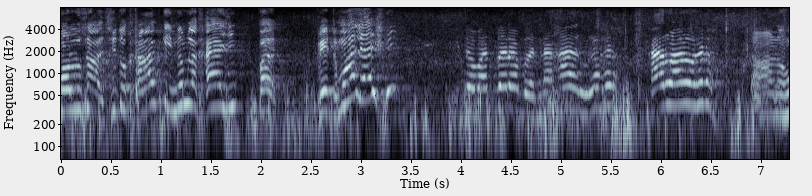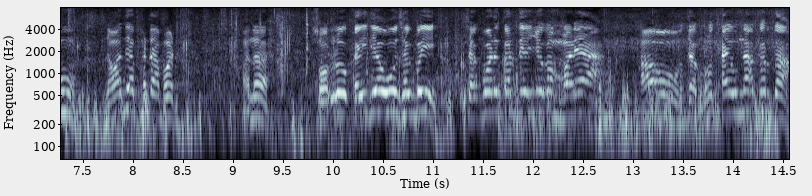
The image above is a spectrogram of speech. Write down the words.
સોલું હાલશી તો ખરા કે એમ લખાયા છે? પણ પેટમાં લે છે? તો વાત બરાબર. ના સારું હેડો. સારું હારો હેડો. તાણ હું. દવા દે ફટાફટ. અને સોલો કહી દેવું છે ભાઈ. સગવડ કરી દેજો કે મળ્યા. આવો ઝઘડો થાય એવું ના કરતા.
